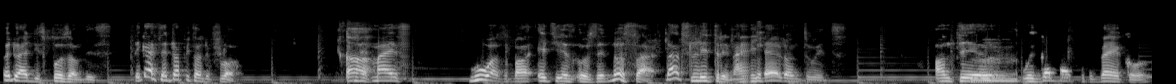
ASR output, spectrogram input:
where do I dispose of this? The guy said, drop it on the floor. Oh. My, who was about eight years old, said, no, sir, that's littering, and he held on to it until mm. we got back to the vehicle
